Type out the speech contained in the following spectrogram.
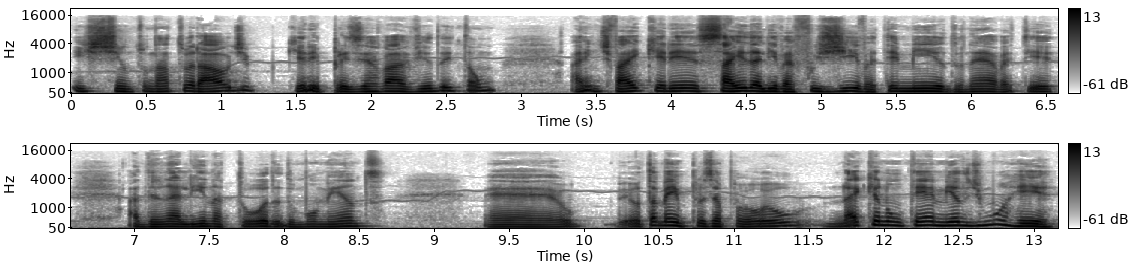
instinto natural de querer preservar a vida, então a gente vai querer sair dali, vai fugir, vai ter medo, né? Vai ter adrenalina toda do momento. É, eu, eu também, por exemplo, eu, não é que eu não tenha medo de morrer,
